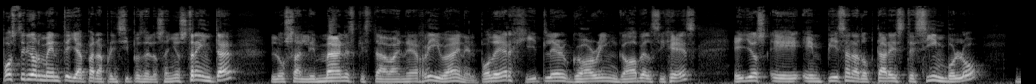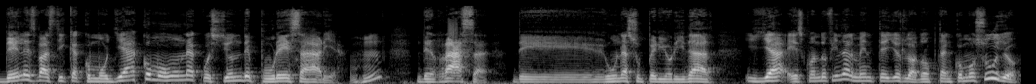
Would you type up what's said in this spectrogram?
Posteriormente, ya para principios de los años 30, los alemanes que estaban arriba en el poder, Hitler, Göring, Goebbels y Hess, ellos eh, empiezan a adoptar este símbolo de la esvástica como ya como una cuestión de pureza aria, de raza, de una superioridad. Y ya es cuando finalmente ellos lo adoptan como suyo.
